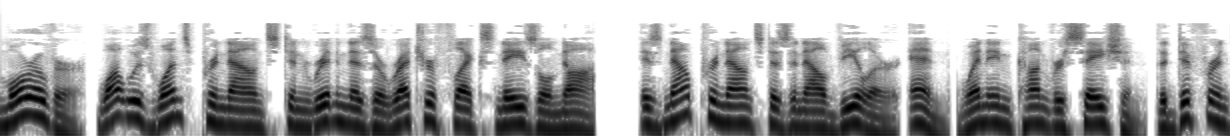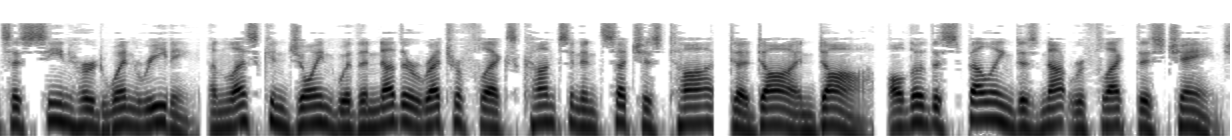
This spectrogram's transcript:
Moreover, what was once pronounced and written as a retroflex nasal na is now pronounced as an alveolar n when in conversation the difference is seen heard when reading unless conjoined with another retroflex consonant such as ta, da da and da, although the spelling does not reflect this change.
